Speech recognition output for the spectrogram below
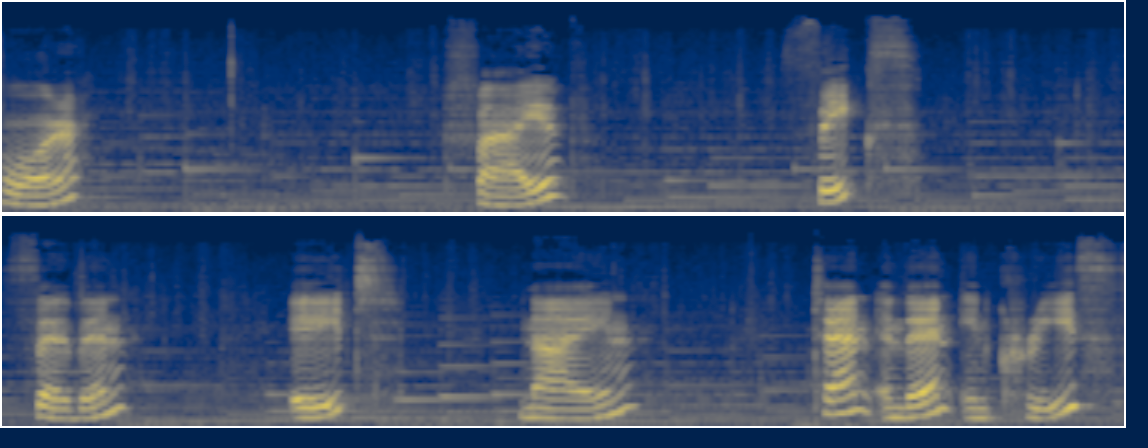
four five six seven eight nine ten and then increase.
